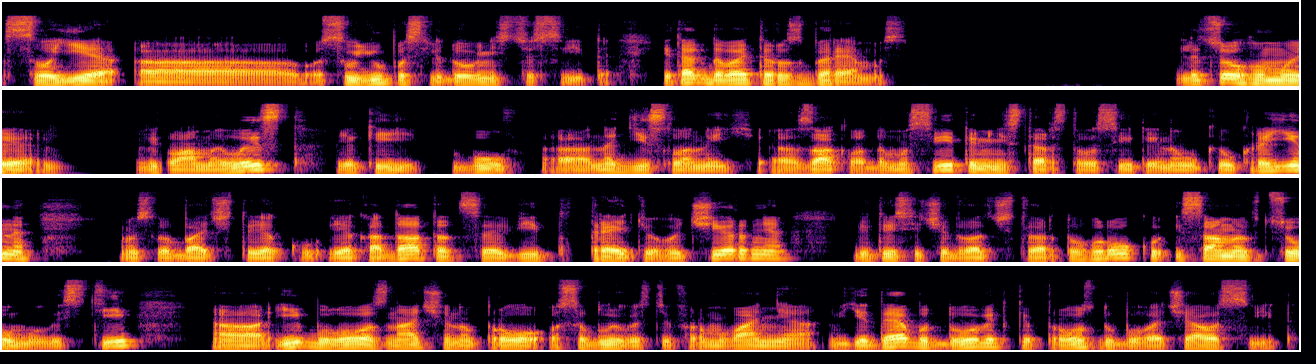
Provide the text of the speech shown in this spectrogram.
Своє свою послідовність освіти, і так давайте розберемось. Для цього ми від вами лист, який був е, надісланий е, закладом освіти Міністерства освіти і науки України. Ось ви бачите, яку яка дата це від 3 червня 2024 року, і саме в цьому листі а, і було означено про особливості формування в ЄДЕБу довідки про здобувача освіти.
